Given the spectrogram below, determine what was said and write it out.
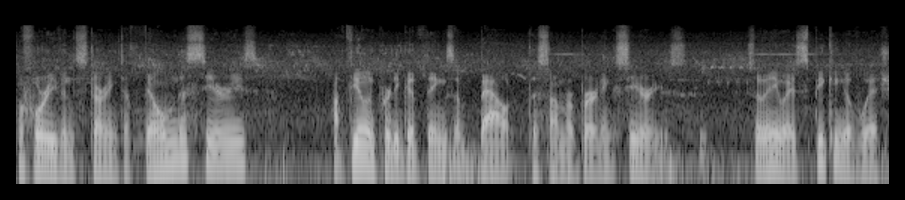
before even starting to film this series, I'm feeling pretty good things about the summer birding series. So anyways, speaking of which,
